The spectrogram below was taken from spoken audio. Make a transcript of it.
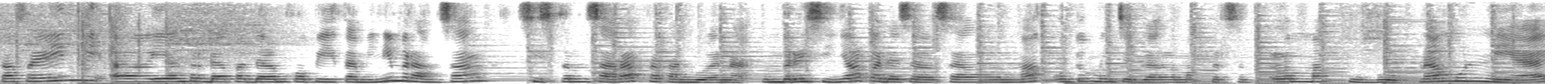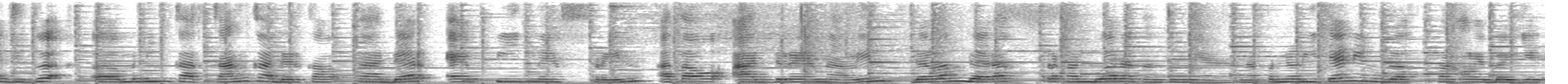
Kafein eh, yang terdapat dalam kopi hitam ini merangsang sistem saraf rekan buana, memberi sinyal pada sel-sel lemak untuk mencegah lemak lemak tubuh. Namun nih ya juga eh, meningkatkan kadar kadar epinefrin atau adrenalin dalam darah rekan buana tentunya. Nah, penelitian yang dilakukan oleh bagian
